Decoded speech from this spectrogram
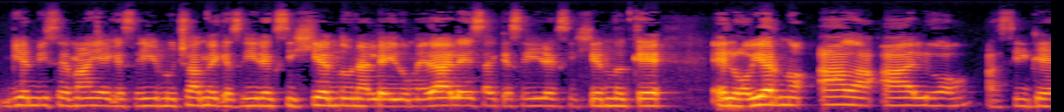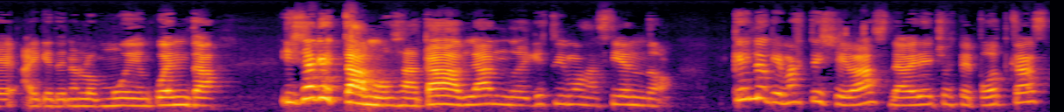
bien dice Maya, hay que seguir luchando, hay que seguir exigiendo una ley de humedales, hay que seguir exigiendo que el gobierno haga algo, así que hay que tenerlo muy en cuenta. Y ya que estamos acá hablando de qué estuvimos haciendo, ¿qué es lo que más te llevas de haber hecho este podcast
